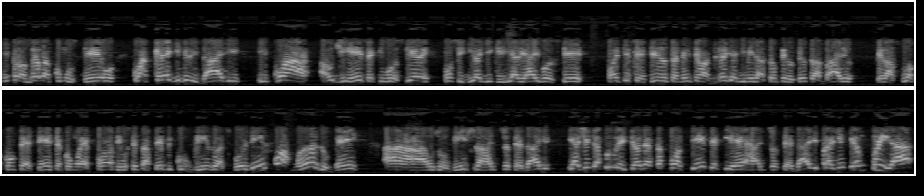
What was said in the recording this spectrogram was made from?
um programa como o seu, com a credibilidade e com a audiência que você conseguiu adquirir. Aliás, você pode ter certeza, eu também tenho uma grande admiração pelo seu trabalho, pela sua competência como repórter. Você está sempre cobrindo as coisas e informando bem aos ouvintes da Rádio Sociedade e a gente aproveitando essa potência que é a Rádio Sociedade para a gente ampliar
